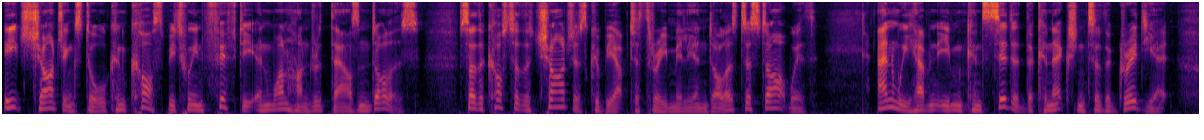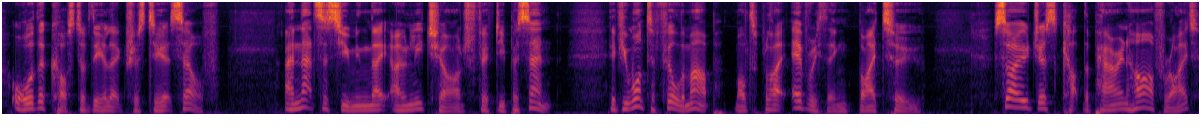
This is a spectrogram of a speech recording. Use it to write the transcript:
Each charging stall can cost between fifty and one hundred thousand dollars, so the cost of the chargers could be up to three million dollars to start with. And we haven't even considered the connection to the grid yet, or the cost of the electricity itself. And that's assuming they only charge 50%. If you want to fill them up, multiply everything by 2. So just cut the power in half, right?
